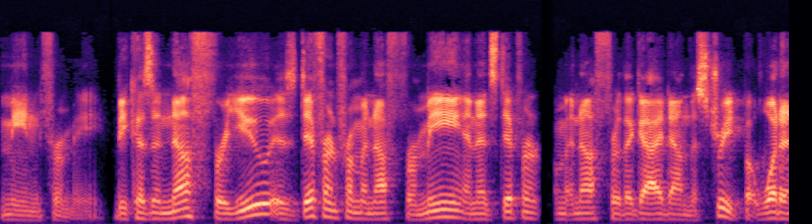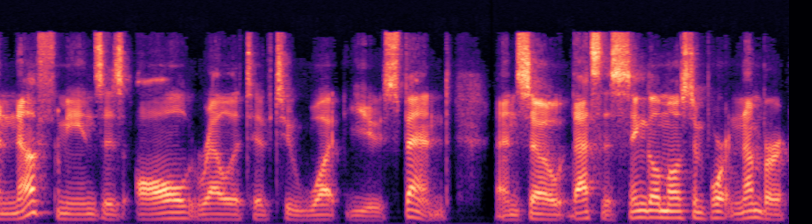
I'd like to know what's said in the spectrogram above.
mean for me? Because enough for you is different from enough for me and it's different from enough for the guy down the street. But what enough means is all relative to what you spend. And so that's the single most important number.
